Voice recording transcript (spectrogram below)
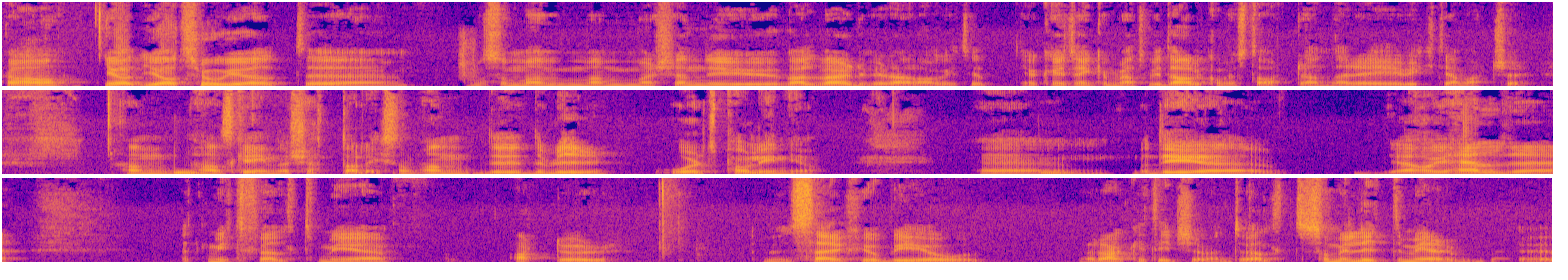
Ja, jag, jag tror ju att... Eh, alltså man, man, man känner ju Valverde vid det här laget. Jag, jag kan ju tänka mig att Vidal kommer starta när det är viktiga matcher. han, mm. han ska in och kötta liksom. Han, det, det blir årets Paulinho. Eh, mm. och det, jag har ju hellre ett mittfält med Arthur, Sergio B och Rakitic eventuellt som är lite mer eh,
